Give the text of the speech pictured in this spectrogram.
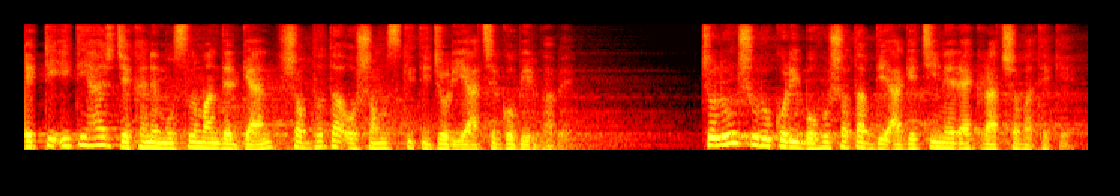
একটি ইতিহাস যেখানে মুসলমানদের জ্ঞান, সভ্যতা ও সংস্কৃতি জড়িয়ে আছে গভীরভাবে। চলুন শুরু করি বহু শতাব্দী আগে চীনের এক রাজসভা থেকে।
